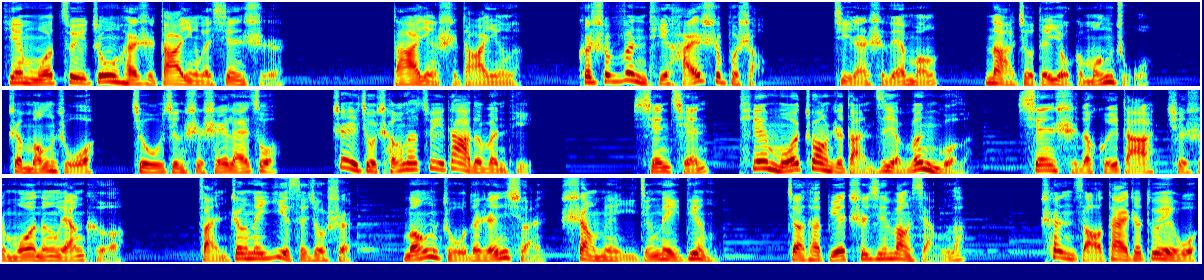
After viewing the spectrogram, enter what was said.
天魔最终还是答应了仙使。答应是答应了，可是问题还是不少。既然是联盟，那就得有个盟主。这盟主究竟是谁来做？这就成了最大的问题。先前天魔壮着胆子也问过了，仙使的回答却是模棱两可。反正那意思就是，盟主的人选上面已经内定了。叫他别痴心妄想了，趁早带着队伍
